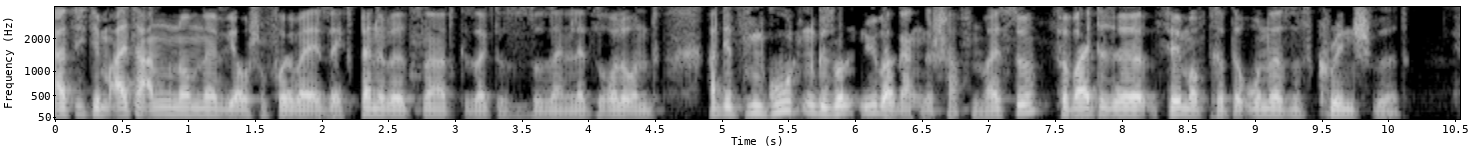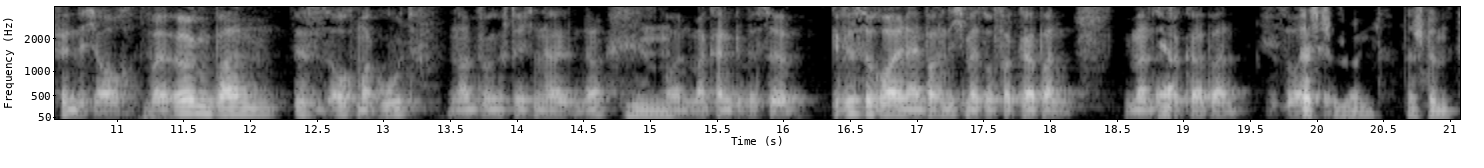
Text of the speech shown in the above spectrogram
Er hat sich dem Alter angenommen, ne, wie auch schon vorher bei The Expendables, ne, hat gesagt, das ist so seine letzte Rolle und hat jetzt einen guten, gesunden Übergang geschaffen, weißt du, für weitere Filmauftritte, ohne dass es cringe wird. Finde ich auch. Weil irgendwann ist es auch mal gut, in Anführungsstrichen halt, ne? Hm. Und man kann gewisse, gewisse Rollen einfach nicht mehr so verkörpern, wie man sie Ja. verkörpern sollte. Das stimmt, das stimmt.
